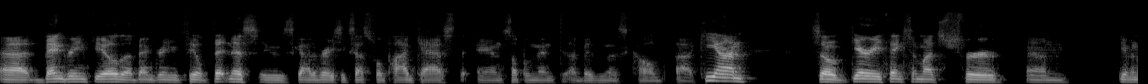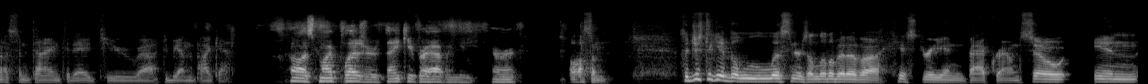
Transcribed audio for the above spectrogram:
uh, Ben Greenfield, uh, Ben Greenfield Fitness, who's got a very successful podcast and supplement uh, business called uh, Kion. So, Gary, thanks so much for um, giving us some time today to uh, to be on the podcast. Oh, it's my pleasure. Thank you for having me, Eric. Awesome. So, just to give the listeners a little bit of a history and background. So, in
